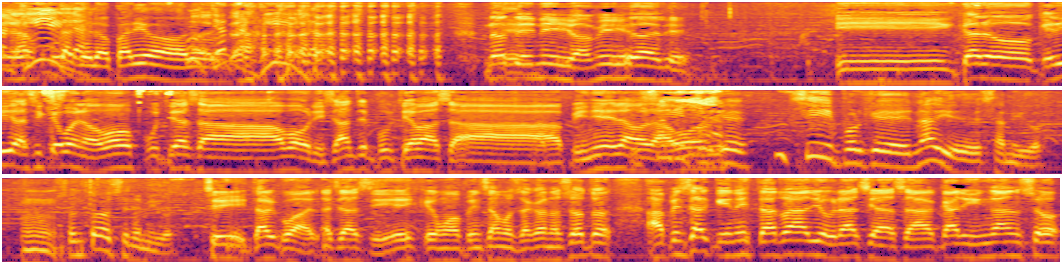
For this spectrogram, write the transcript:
que- puta que lo parió. Putea tranquila. no Bien. tenía, amigo, dale. Y claro, querida, así que bueno, vos puteás a Boris. Antes puteabas a Piñera, ahora a Sí, Boris. porque, sí, porque nadie es amigo. Mm. Son todos enemigos. Sí, tal cual, es así, es que como pensamos acá nosotros, a pensar que en esta radio, gracias a Karin Ganso,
